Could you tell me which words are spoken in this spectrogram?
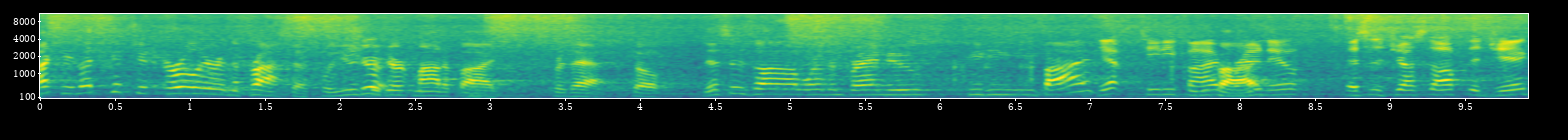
Actually, let's get you earlier in the process. We'll use Sure. the dirt modified for that. So this is uh, one of them brand new TD5. Yep, TD5, TD5. brand new. This is just off the jig.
